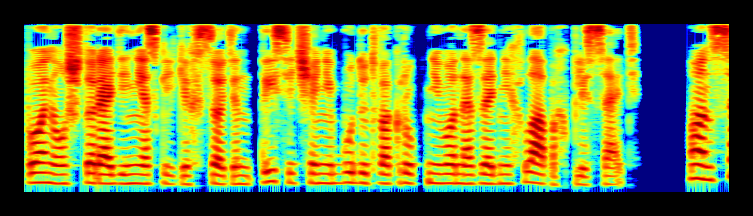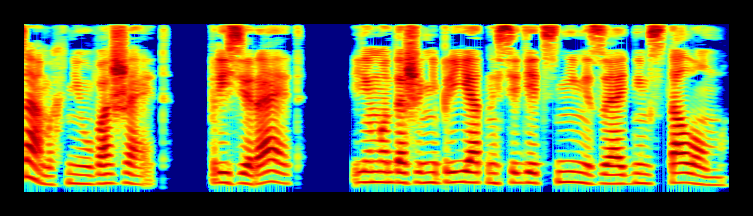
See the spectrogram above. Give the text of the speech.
понял, что ради нескольких сотен тысяч они будут вокруг него на задних лапах плясать. Он сам их не уважает, презирает Ему даже неприятно сидеть с ними за одним столом.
